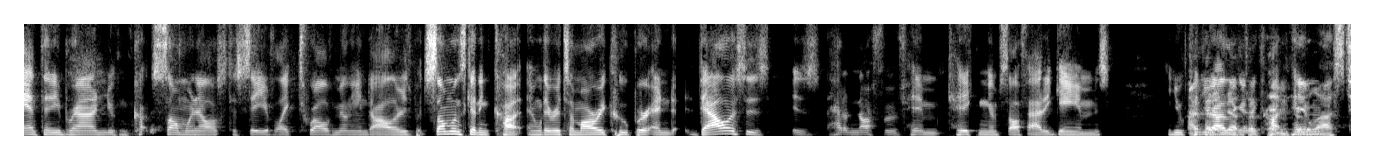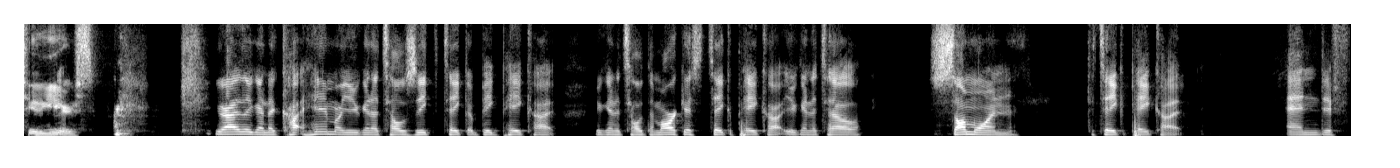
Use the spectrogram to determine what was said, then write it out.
Anthony Brown, you can cut someone else to save like $12 million, but someone's getting cut. And whether it's Amari Cooper and Dallas is is had enough of him taking himself out of games. You can, you're either going to cut him, him for the last two years. you're either going to cut him or you're going to tell Zeke to take a big pay cut. You're going to tell Demarcus to take a pay cut. You're going to tell someone to take a pay cut. And if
